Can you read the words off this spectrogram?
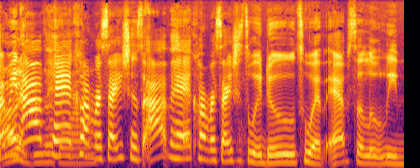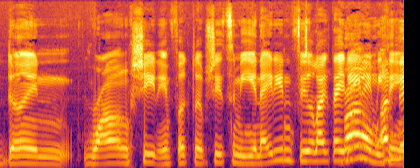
I mean, I've had conversations. I've had conversations with dudes who have absolutely done wrong shit and fucked up shit to me, and they didn't feel like they Bro, did anything. a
